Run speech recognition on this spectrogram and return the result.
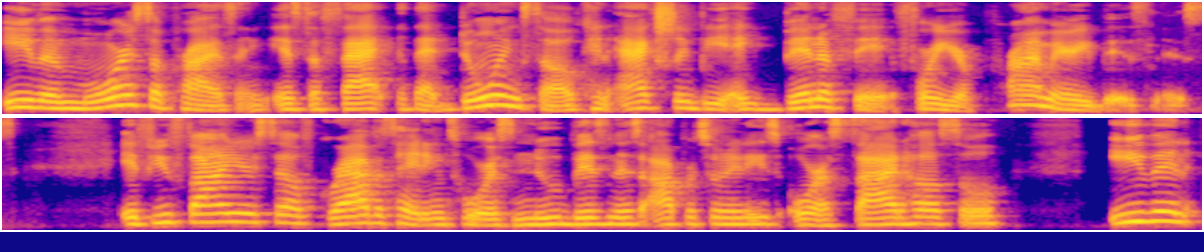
Even more surprising is the fact that doing so can actually be a benefit for your primary business. If you find yourself gravitating towards new business opportunities or a side hustle, even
